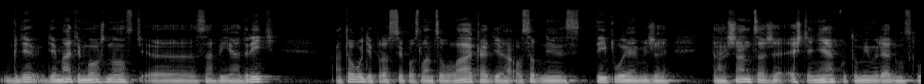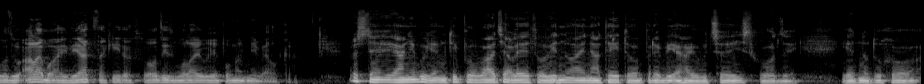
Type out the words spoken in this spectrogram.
kde, kde máte možnosť e, sa vyjadriť a to bude proste poslancov lákať. Ja osobne typujem, že tá šanca, že ešte nejakú tú mimoriadnú schôdzu alebo aj viac takýchto schôdzí zvolajú, je pomerne veľká. Presne, ja nebudem typovať, ale je to vidno aj na tejto prebiehajúcej schôdzi. Jednoducho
